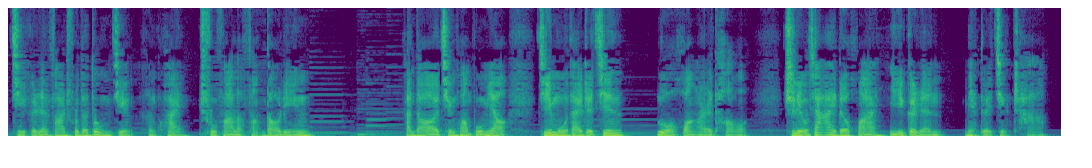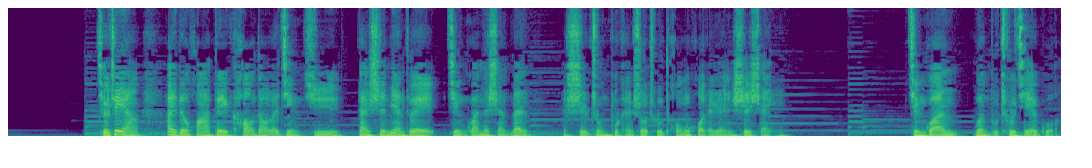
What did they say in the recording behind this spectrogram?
几个人发出的动静很快触发了防盗铃。看到情况不妙，吉姆带着金落荒而逃，只留下爱德华一个人面对警察。就这样，爱德华被铐到了警局，但是面对警官的审问，他始终不肯说出同伙的人是谁。警官问不出结果，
